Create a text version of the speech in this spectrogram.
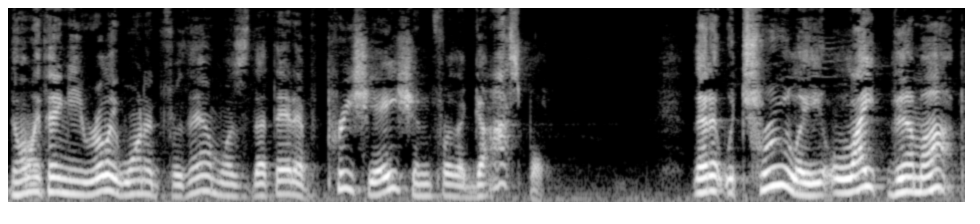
The only thing he really wanted for them was that they'd have appreciation for the gospel, that it would truly light them up.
